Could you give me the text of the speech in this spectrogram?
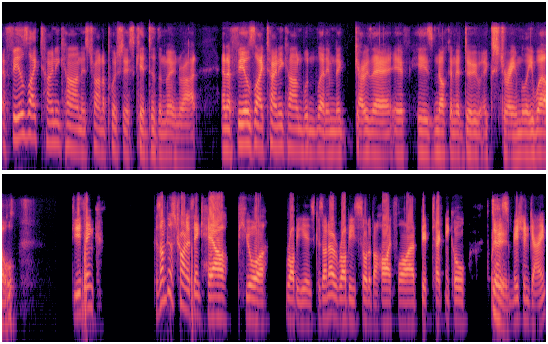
it feels like Tony Khan is trying to push this kid to the moon, right? And it feels like Tony Khan wouldn't let him to go there if he's not going to do extremely well. Do you think? Because I'm just trying to think how pure Robbie is. Because I know Robbie's sort of a high flyer, bit technical with his submission game.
